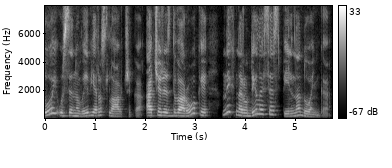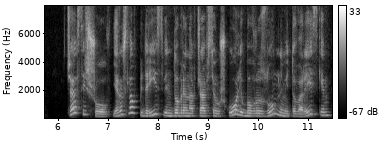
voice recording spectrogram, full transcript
Той усиновив Ярославчика, а через два роки в них народилася спільна донька. Час ішов. Ярослав підріс, він добре навчався у школі, був розумним і товариським,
